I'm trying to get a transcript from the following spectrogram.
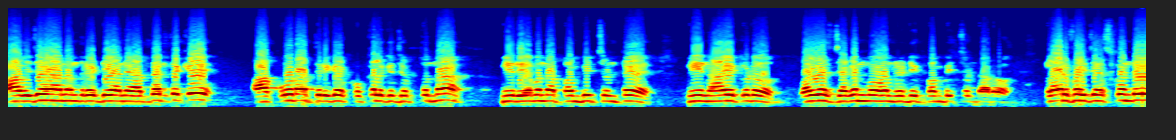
ఆ విజయానంద్ రెడ్డి అనే అభ్యర్థికి ఆ కూడా తిరిగే కుక్కలకి చెప్తున్నా మీరు ఏమన్నా పంపించుంటే మీ నాయకుడు వైఎస్ జగన్మోహన్ రెడ్డికి పంపించుంటారో. క్లారిఫై చేసుకోండి.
